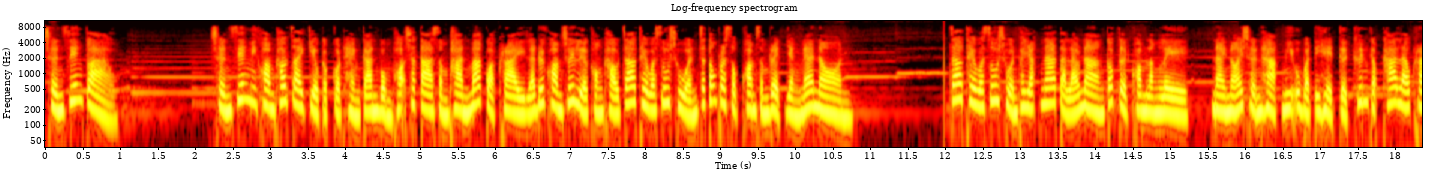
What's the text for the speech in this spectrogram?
เฉินเซี่ยงกล่าว เฉินเซี่ยงมีความเข้าใจเกี่ยวกับกฎแห่งการบ่มเพาะชะตาสัมพันธ์มากกว่าใคร และด้วยความช่วยเหลือของเขาเจ้าเทวสู้ฉวนจะต้องประสบความสำเร็จอย่างแน่นอน เจ้าเทวสู้ฉวนพยักหน้าแต่แล้วนางก็เกิดความลังเล นายน้อยเฉินหากมีอุบัติเหตุเกิดขึ้นกับข้าแล้วใคร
